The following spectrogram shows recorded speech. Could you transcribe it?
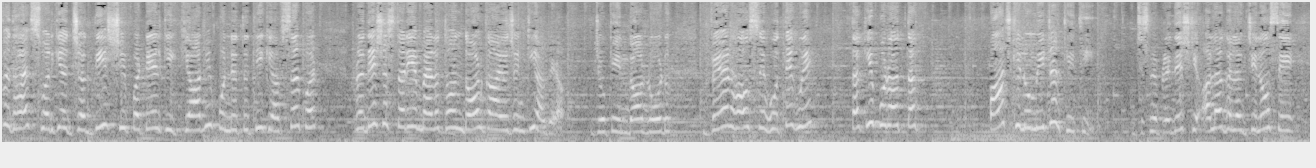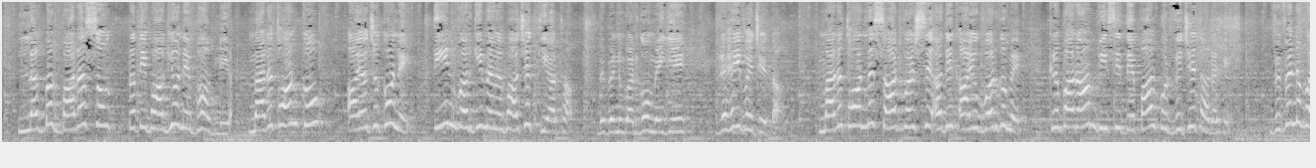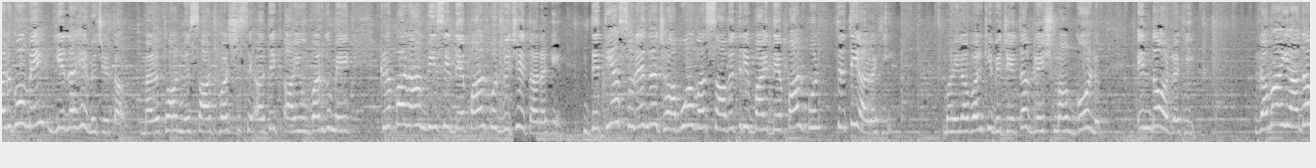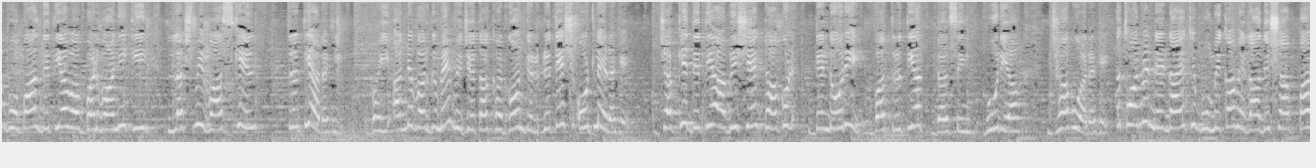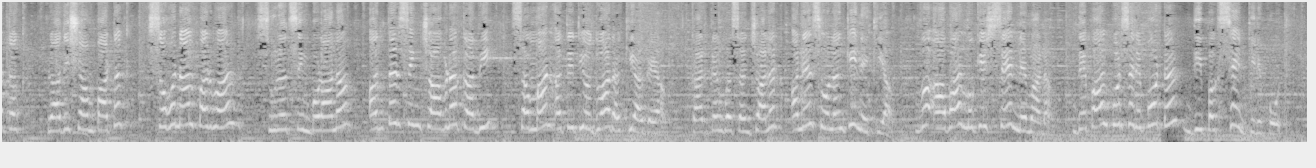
विधायक स्वर्गीय जगदीश जी पटेल की ग्यारहवीं पुण्यतिथि के अवसर पर प्रदेश स्तरीय मैराथन दौड़ का आयोजन किया गया, जो कि इंदौर रोड वेयर हाउस से होते हुए तकीपुरा तक पाँच किलोमीटर की थी, जिसमें प्रदेश के अलग अलग जिलों से लगभग 1200 प्रतिभागियों ने भाग लिया। मैराथन को आयोजकों ने तीन वर्गी में विभाजित किया था। विभिन्न वर्गों में ये रहे विजेता। मैराथन में 60 वर्ष से अधिक आयु वर्ग में कृपाराम बीसी देपालपुर विजेता रहे। विभिन्न वर्गों में ये रहे विजेता। मैराथन में 60 वर्ष से अधिक आयु वर्ग में कृपाराम बीसी देपालपुर विजेता रहे। द्वितीय सुरेंद्र झाबुआ व सावित्री बाई देपालपुर तृतीय रही। महिला वर्ग की विजेता रेशमा गोल्ड इंदौर रही। रमा यादव, भोपाल द्वितीय व बड़वानी की लक्ष्मी वास्केल तृतीय रही। वहीं अन्य वर्ग में विजेता खरगोन के रितेश ओटले रहे, जबकि द्वितीय अभिषेक ठाकुर, डिंडोरी व तृतीय दल सिंह भूरिया झाबुआ रहे। मैराथन में निर्णायक की भूमिका में राधेश्याम पाठक राधेश्याम पाठक, सोहनाल परमार, सूरज सिंह बोराना अंतर सिंह चावड़ा का भी सम्मान अतिथियों द्वारा किया गया। कार्यक्रम का संचालन अनिल सोलंकी ने किया। व आभार मुकेश सेन ने माना। देपालपुर से रिपोर्टर दीपक सेन की रिपोर्ट।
